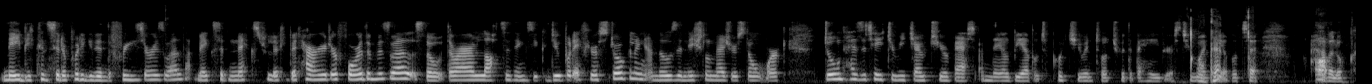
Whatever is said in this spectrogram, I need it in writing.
maybe consider putting it in the freezer as well. That makes it an extra little bit harder for them as well. So there are lots of things you can do. But if you're struggling and those initial measures don't work, don't hesitate to reach out to your vet and they'll be able to put you in touch with the behaviourist who might okay. be able to have a look.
